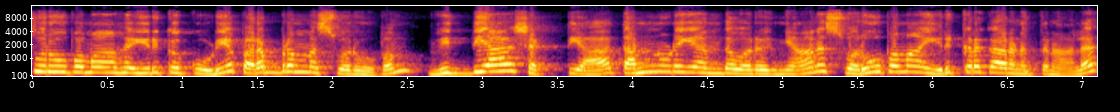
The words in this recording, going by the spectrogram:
ஸ்வரூபமாக இருக்கக்கூடிய பரபிரம்ம ஸ்வரூபம் வித்யா சக்தியா தன்னுடைய அந்த ஒரு ஞான ஸ்வரூபமா இருக்கிற காரணத்தினால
